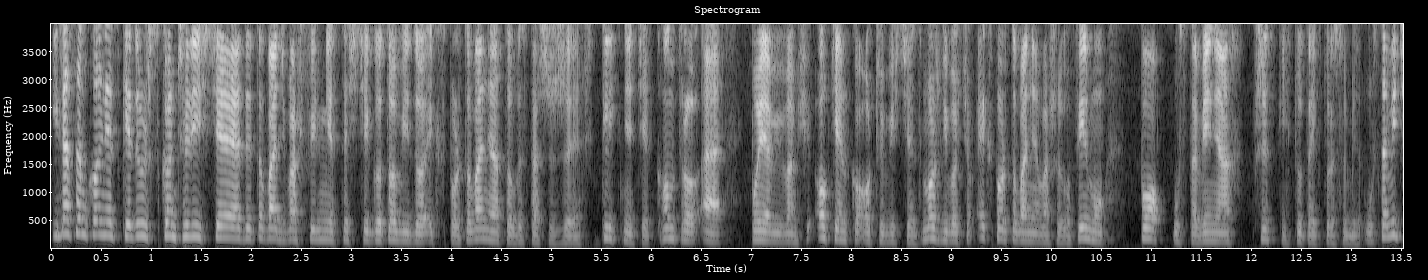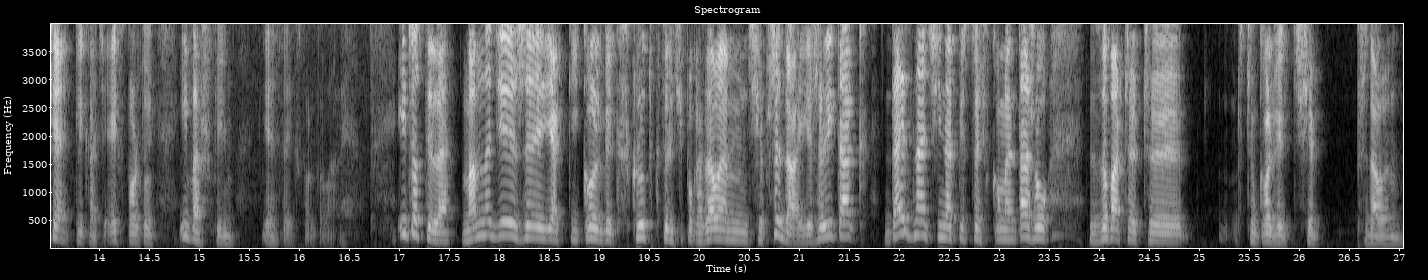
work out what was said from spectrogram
I na sam koniec, kiedy już skończyliście edytować wasz film, jesteście gotowi do eksportowania, to wystarczy, że klikniecie Ctrl-E, pojawi wam się okienko oczywiście z możliwością eksportowania waszego filmu po ustawieniach wszystkich tutaj, które sobie ustawicie, klikacie eksportuj i wasz film jest wyeksportowany. I to tyle. Mam nadzieję, że jakikolwiek skrót, który Ci pokazałem, się przyda. Jeżeli tak, daj znać i napisz coś w komentarzu. Zobaczę, czy z czymkolwiek Ci się przydałem.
